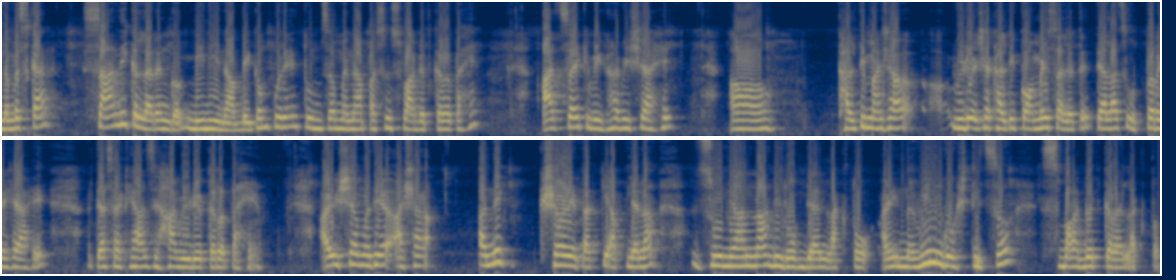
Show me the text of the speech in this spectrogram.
नमस्कार. सानिक लरंग मी नीना बेगमपुरे. तुमचं मनापासून स्वागत करत आहे. आजचा एक वेगळा विषय आहे. खालती माझ्या व्हिडिओच्या खालती कॉमेंट्स आले होते. त्यालाच उत्तर हे आहे. त्यासाठी आज हा व्हिडिओ करत आहे. आयुष्यामध्ये अशा अनेक क्षण येतात की आपल्याला जुन्यांना निरोप द्यायला लागतो आणि नवीन गोष्टीचं स्वागत करायला लागतं.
